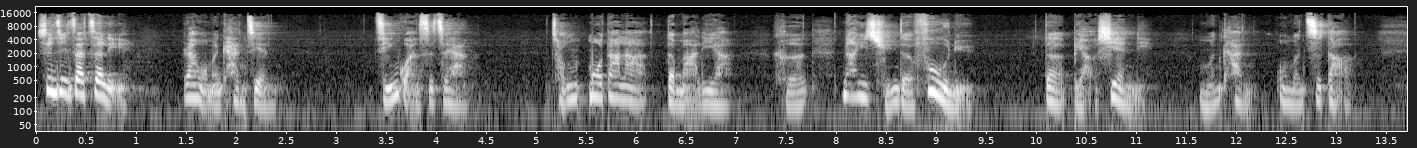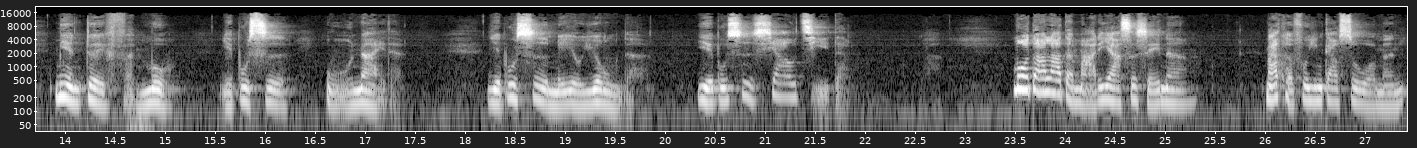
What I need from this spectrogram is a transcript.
圣经在这里让我们看见，尽管是这样，从莫大拉的玛利亚和那一群的妇女的表现里，我们看，我们知道，面对坟墓也不是无奈的，也不是没有用的。也不是消极的。莫大拉的玛利亚是谁呢？马可福音告诉我们，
